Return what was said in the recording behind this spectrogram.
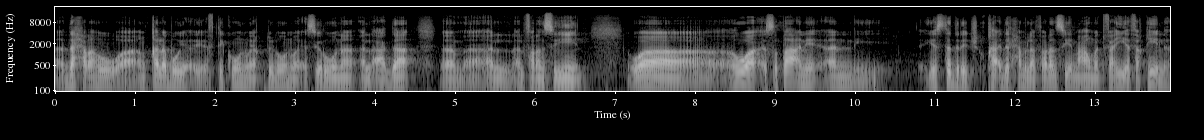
دحره وانقلبوا يفتكون ويقتلون ويأسرون الأعداء الفرنسيين. وهو استطاع أن يستدرج قائد الحملة الفرنسي معه مدفعية ثقيلة.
